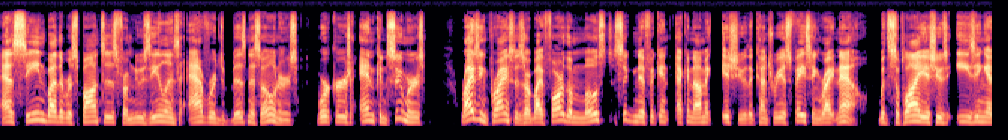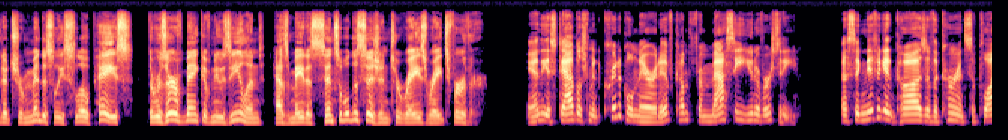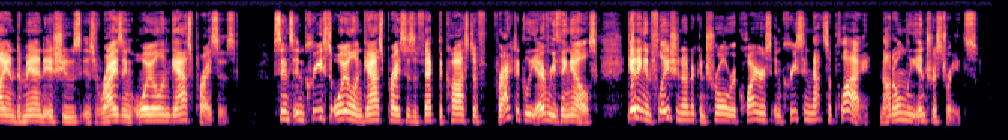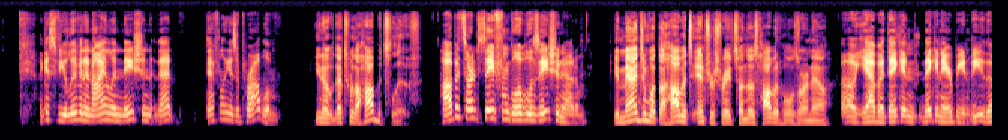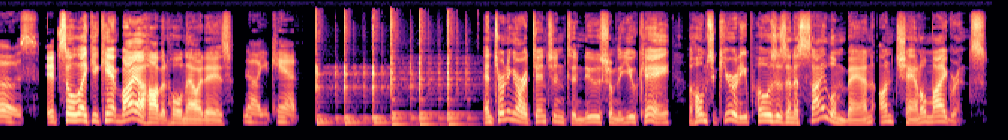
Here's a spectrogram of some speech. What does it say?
As seen by the responses from New Zealand's average business owners, workers, and consumers, rising prices are by far the most significant economic issue the country is facing right now. With supply issues easing at a tremendously slow pace, the Reserve Bank of New Zealand has made a sensible decision to raise rates further. And the establishment critical narrative comes from Massey University. A significant cause of the current supply and demand issues is rising oil and gas prices. Since increased oil and gas prices affect the cost of practically everything else, getting inflation under control requires increasing that supply, not only interest rates. I guess if you live in an island nation, that definitely is a problem. You know, that's where the hobbits live. Hobbits aren't safe from globalization, Adam. Imagine what the Hobbits' interest rates on those Hobbit holes are now. Oh yeah, but they can they can Airbnb those. It's so like you can't buy a Hobbit hole nowadays. No, you can't. And turning our attention to news from the UK, the Home Security poses an asylum ban on Channel migrants.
